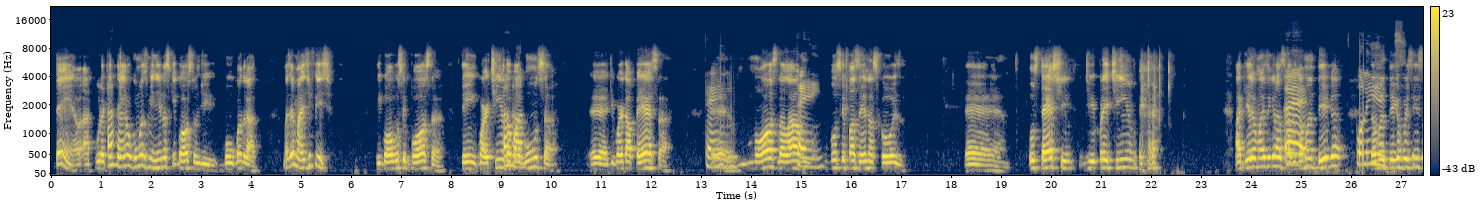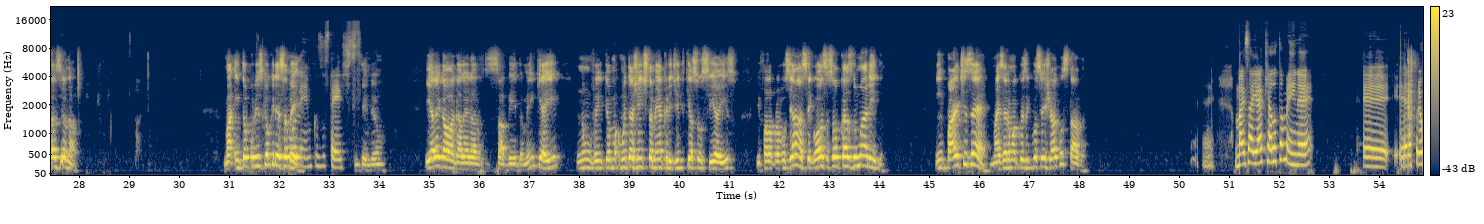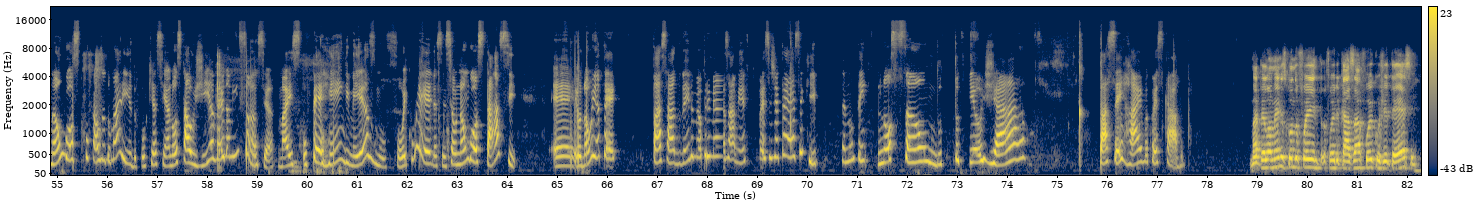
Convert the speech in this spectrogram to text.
Tem, a, por aqui uhum. tem algumas meninas que gostam de gol quadrado, mas é mais difícil. Igual você posta, tem quartinho uhum. da bagunça, é, de guarda-peça. Tem. É, mostra lá tem. você fazendo as coisas. É, os testes de pretinho. Aquele é o mais engraçado. É. Da manteiga. Da manteiga foi sensacional. Mas, então, por isso que eu queria saber. Polêmicos os testes. Entendeu? E é legal a galera saber também que aí não vem. que Muita gente também acredita que associa isso e fala para você: ah, você gosta só por causa do marido. Em partes é, mas era uma coisa que você já gostava. É. Mas aí é aquela também, né? É, era para eu não gostar por causa do marido, porque assim, a nostalgia veio da minha infância, mas o perrengue mesmo foi com ele. Assim, se eu não gostasse, é, eu não ia ter passado nem no meu primeiro casamento com esse GTS aqui. Você não tem noção do, do que eu já passei raiva com esse carro. Mas pelo menos quando foi, foi casar, foi com o GTS?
